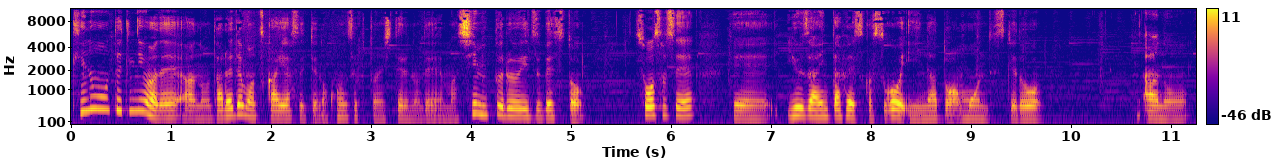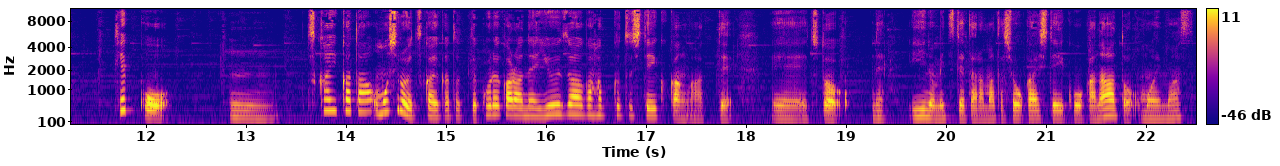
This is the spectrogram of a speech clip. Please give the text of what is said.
機能的にはねあの誰でも使いやすいっていうのをコンセプトにしてるので、まあ、シンプルイズベスト。操作性、えー、ユーザーインターフェースがすごいいいなとは思うんですけどあの結構、うん、使い方面白い使い方ってこれからねユーザーが発掘していく感があって、えー、ちょっとねいいの見つけたらまた紹介していこうかなと思います。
